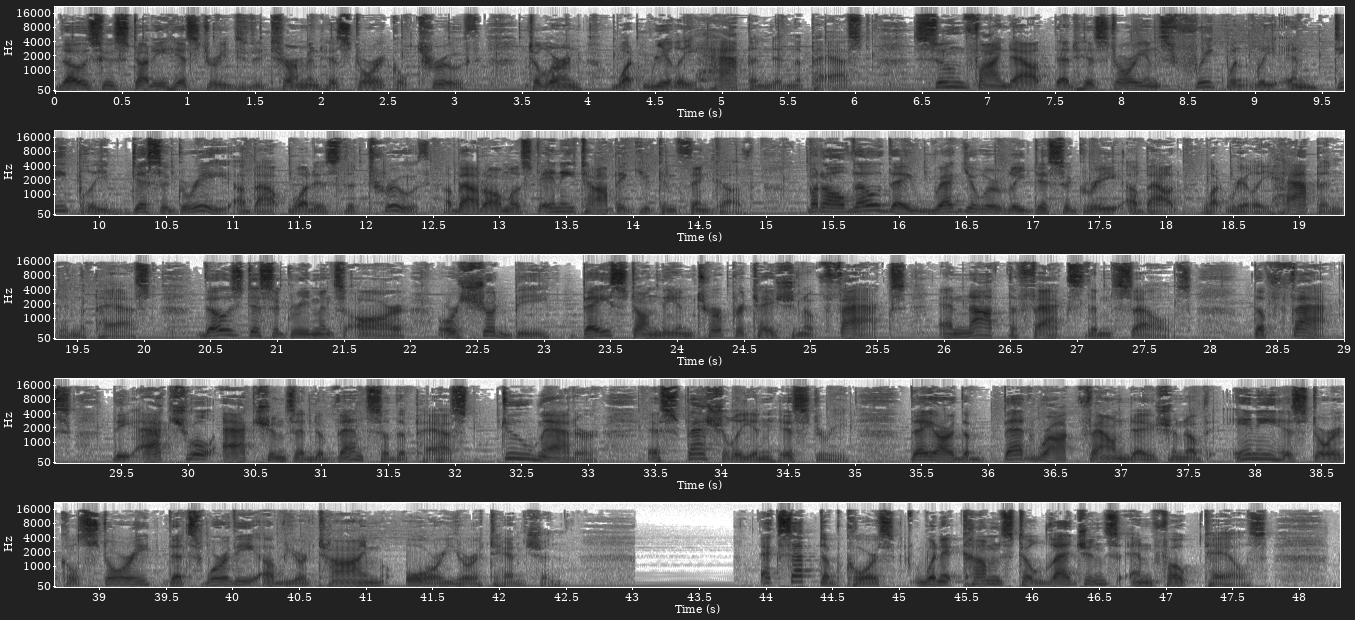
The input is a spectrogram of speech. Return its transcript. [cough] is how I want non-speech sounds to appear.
Those who study history to determine historical truth, to learn what really happened in the past, soon find out that historians frequently and deeply disagree about what is the truth about almost any topic you can think of. But although they regularly disagree about what really happened in the past, those disagreements are, or should be, based on the interpretation of facts and not the facts themselves. The facts, the actual actions and events of the past, do matter, especially in history. They are the bedrock foundation of any historical story that's worthy of your time or your attention. Except, of course, when it comes to legends and folk tales.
